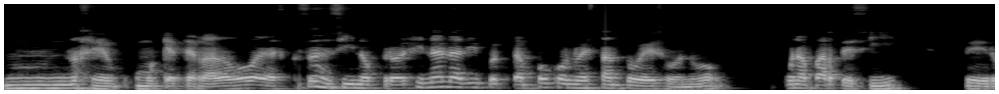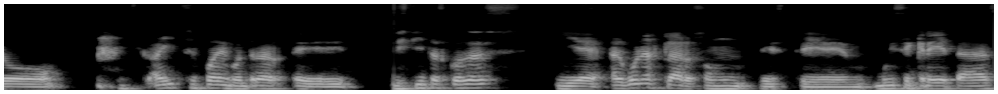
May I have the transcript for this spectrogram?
Mm, no sé, como que aterradoras, cosas así, ¿no? Pero al final la Deep Web tampoco no es tanto eso, ¿no? Una parte sí, pero ahí se pueden encontrar eh, distintas cosas y eh, algunas, claro, son este, muy secretas,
